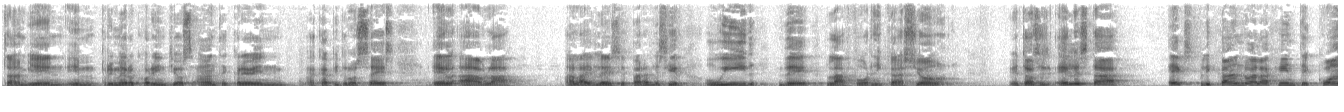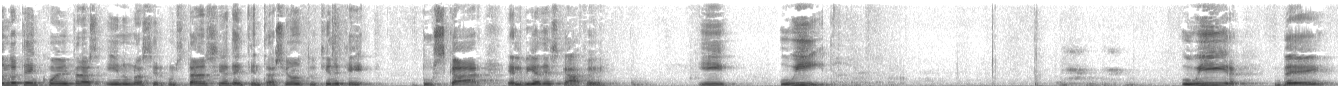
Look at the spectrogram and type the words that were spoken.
También en 1 Corintios, antes creo en capítulo 6, él habla a la iglesia para decir, huid de la fornicación. Entonces, él está explicando a la gente, cuando te encuentras en una circunstancia de tentación, tú tienes que buscar el vía de escape y huir. Huir de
